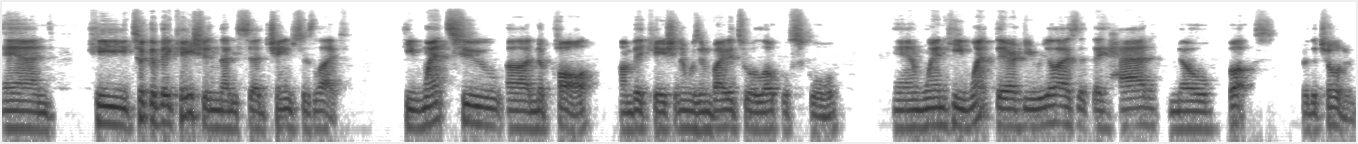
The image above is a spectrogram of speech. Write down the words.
and he took a vacation that he said changed his life. He went to uh, Nepal on vacation and was invited to a local school. And when he went there, he realized that they had no books for the children.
